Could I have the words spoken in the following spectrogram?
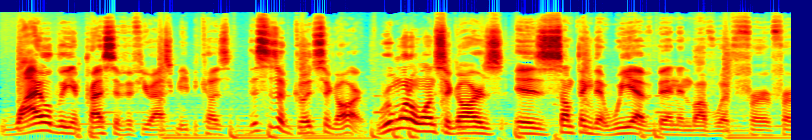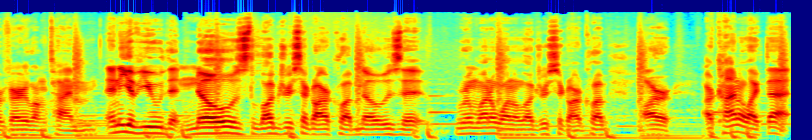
wildly impressive if you ask me because this is a good cigar. Room 101 cigars is something that we have been in love with for, for a very long time. Any of you that knows Luxury Cigar Club knows that Room 101 and Luxury Cigar Club are are kind of like that.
